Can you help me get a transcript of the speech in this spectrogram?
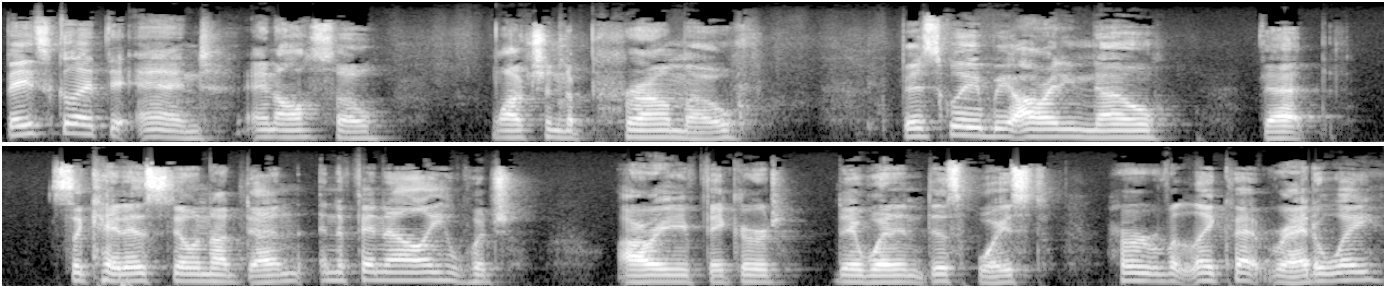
basically at the end, and also watching the promo, basically we already know that Cicada is still not dead in the finale, which I already figured they wouldn't waste her like that right away.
